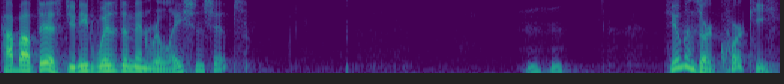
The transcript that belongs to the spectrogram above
How about this? Do you need wisdom in relationships? Mm-hmm. Humans are quirky.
